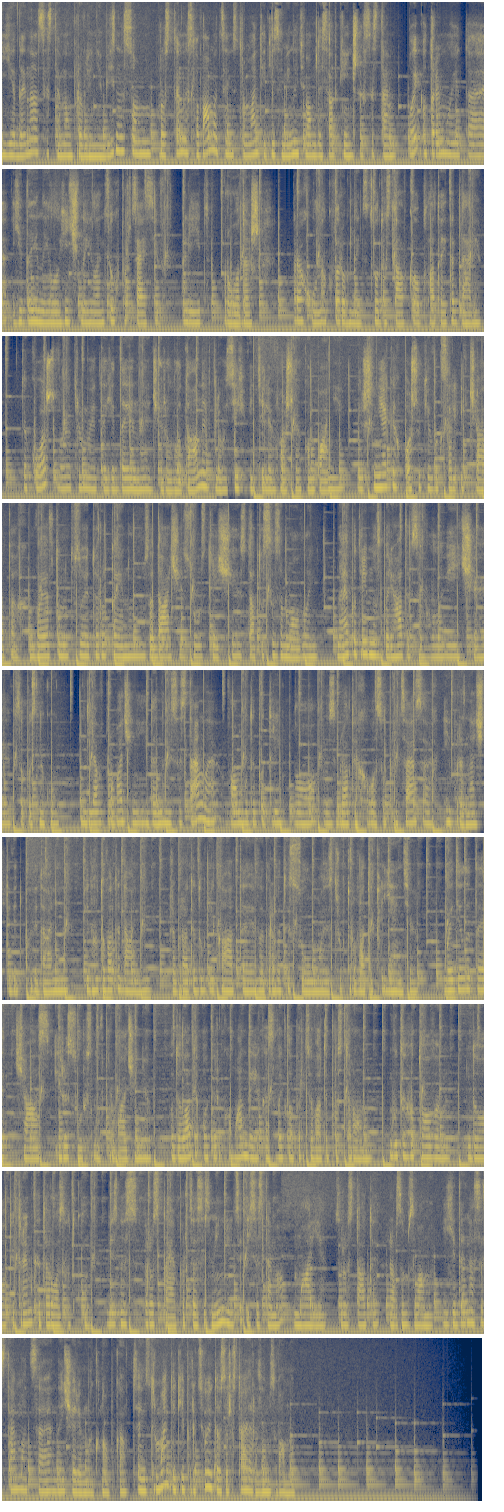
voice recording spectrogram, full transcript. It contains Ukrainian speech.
Єдина система управління бізнесом. Простими словами, це інструмент, який замінить вам десятки інших систем. Ви отримуєте єдиний логічний ланцюг процесів: лід, продаж, рахунок, виробництво, доставка, оплата і так далі. Також ви отримуєте єдине джерело даних для усіх відділів вашої компанії. Більше ніяких пошуків в Excel і в чатах. Ви автоматизуєте рутину, задачі, зустрічі, статуси замовлень. Не потрібно зберігати все в голові чи в записнику. Для впровадження єдиної системи вам буде потрібно розібрати хаос у процесах і призначити відповідальних, підготувати дані, прибрати дублікати, виправити суми, структурувати клієнтів, виділити час і ресурс на впровадження, подолати опір команди, яка звикла працювати по-старому, бути готовим до підтримки та розвитку. Бізнес росте, процеси змінюються, і система має зростати разом з вами. Єдина система це не чарівна кнопка. Це інструмент, який працює та зростає разом з вами.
